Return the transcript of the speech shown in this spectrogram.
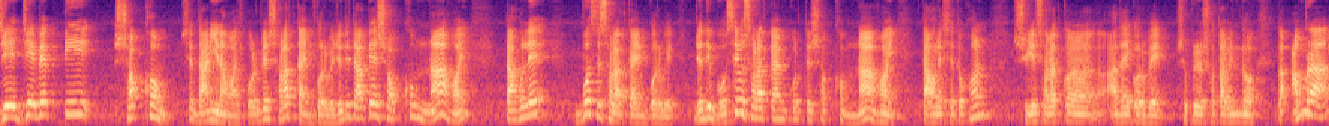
যে যে ব্যক্তি সক্ষম, সে দাঁড়িয়ে নামাজ পড়বে সলাৎ কায়েম করবে। যদি তাতে সক্ষম না হয়, তাহলে বসে সলাৎ কায়েম করবে। যদি বসেও সলাৎ কায়েম করতে সক্ষম না হয়, তাহলে সে তখন শুয়ে সলাৎ আদায় করবে, সুপ্রিয় শ্রোতাবৃন্দ। তো আমরা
